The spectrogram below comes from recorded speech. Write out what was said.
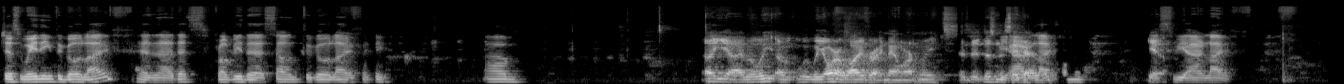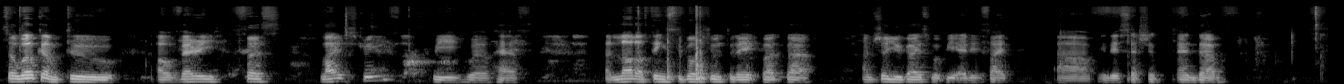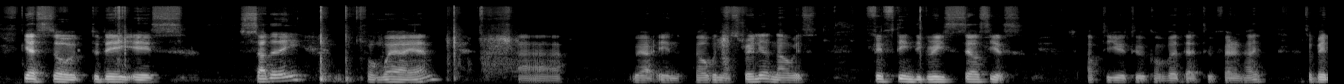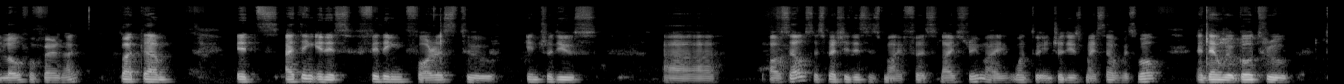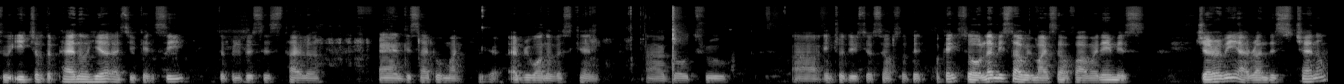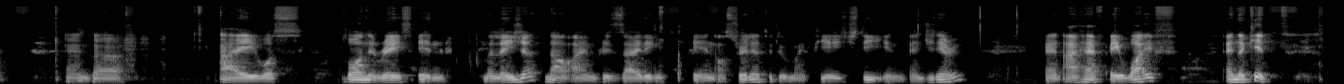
just waiting to go live, and uh, that's probably the sound to go live. I think. Um, uh, yeah, I believe uh, we are live right now, aren't we? It doesn't we say that. Live. Yes, yeah. we are live. So welcome to our very first live stream. We will have a lot of things to go through today, but uh, I'm sure you guys will be edified uh, in this session. And um, yes, so today is Saturday from where I am. Uh, we are in Melbourne, Australia. Now it's 15 degrees Celsius. Up to you to convert that to Fahrenheit. It's a bit low for Fahrenheit, but um, it's. I think it is fitting for us to introduce uh, ourselves. Especially this is my first live stream. I want to introduce myself as well, and then we'll go through to each of the panel here. As you can see, the biblicist Tyler and disciple Mike. Every one of us can uh, go through, uh, introduce yourselves a bit. Okay, so let me start with myself. Uh, my name is Jeremy. I run this channel, and uh, I was born and raised in Malaysia. Now I'm residing in Australia to do my PhD in engineering, and I have a wife and a kid.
